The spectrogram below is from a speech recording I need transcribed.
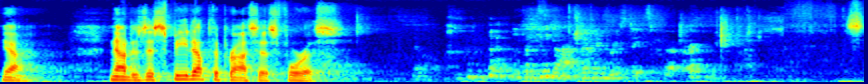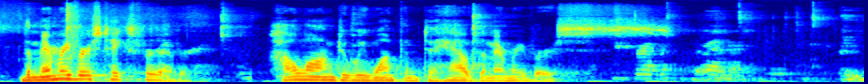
yeah. Now, does this speed up the process for us? The memory verse takes forever. How long do we want them to have the memory verse? Forever. Forever.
